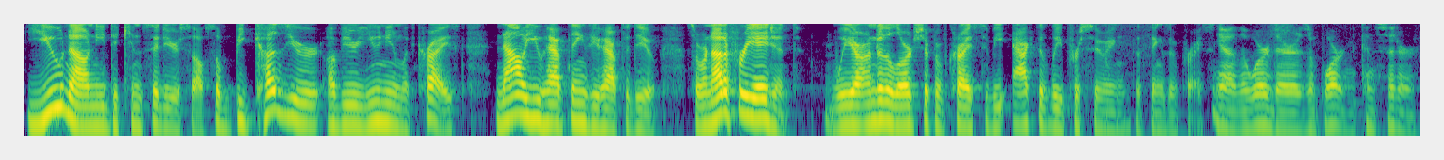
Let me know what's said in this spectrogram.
you now need to consider yourself. So because you're of your union with Christ, now you have things you have to do. So we're not a free agent. We are under the lordship of Christ to be actively pursuing the things of Christ. Yeah, the word there is important. Consider.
